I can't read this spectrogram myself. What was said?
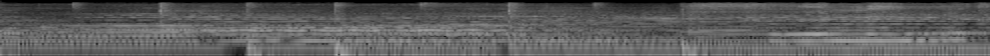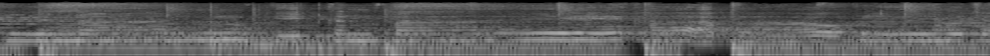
นมองคืนนี้คืนนั้นผิดกันไป ข้าเปล่าเปลี่ยวใจ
